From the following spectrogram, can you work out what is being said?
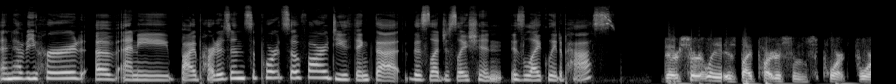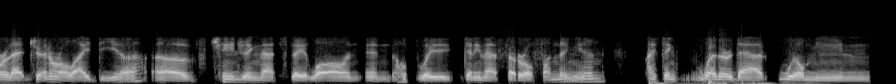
And have you heard of any bipartisan support so far? Do you think that this legislation is likely to pass? There certainly is bipartisan support for that general idea of changing that state law and, and hopefully getting that federal funding in. I think whether that will mean,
